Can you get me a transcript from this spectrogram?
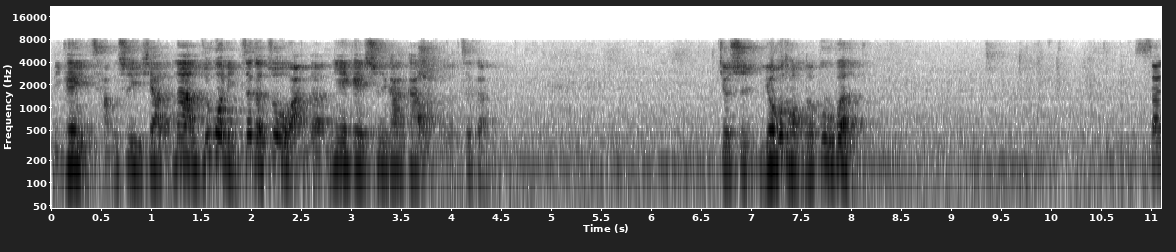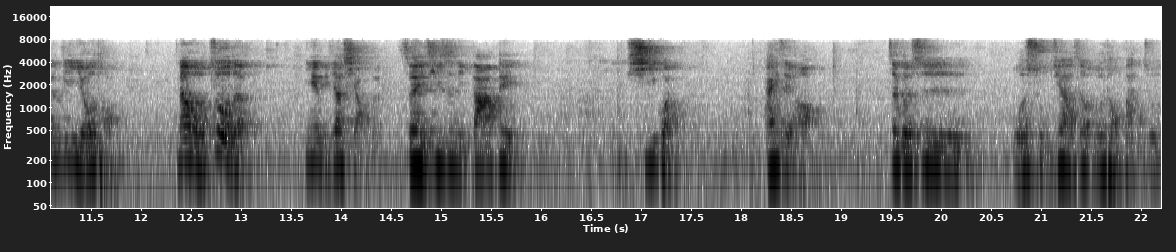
你可以尝试一下的。那如果你这个做完的，你也可以试试看看我们的这个，就是油桶的部分，三 D 油桶。那我做的因为比较小的，所以其实你搭配吸管，拍着哦，这个是我暑假的时候儿童班做的。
